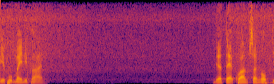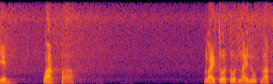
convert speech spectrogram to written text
มีผู้ไม่นิพพานเดี๋ยวแต่ความสงบเย็นว่างเปล่าไร้ตัวตนไร้รูปลักษณ์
